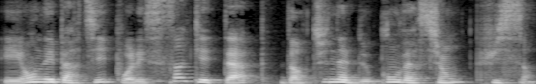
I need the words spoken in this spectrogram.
et on est parti pour les 5 étapes d'un tunnel de conversion puissant.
